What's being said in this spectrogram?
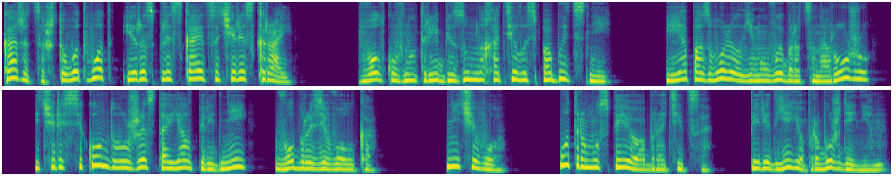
Кажется, что вот-вот и расплескается через край. Волку внутри безумно хотелось побыть с ней, и я позволил ему выбраться наружу, и через секунду уже стоял перед ней в образе волка. Ничего, Утром успею обратиться перед ее пробуждением.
